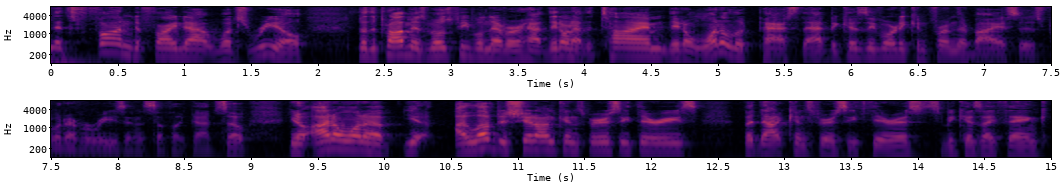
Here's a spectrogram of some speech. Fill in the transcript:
it's fun to find out what's real. But the problem is most people never have they don't have the time, they don't want to look past that because they've already confirmed their biases for whatever reason and stuff like that. So, you know, I don't want to you know, I love to shit on conspiracy theories, but not conspiracy theorists because I think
